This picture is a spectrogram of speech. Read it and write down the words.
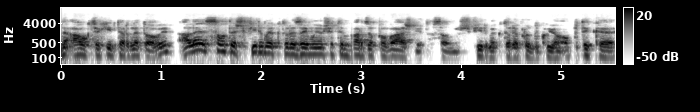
na aukcjach internetowych, ale są też firmy, które zajmują się tym bardzo poważnie. To są już firmy, które produkują optykę,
